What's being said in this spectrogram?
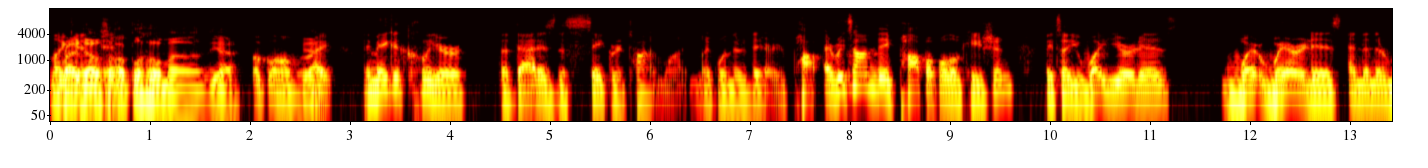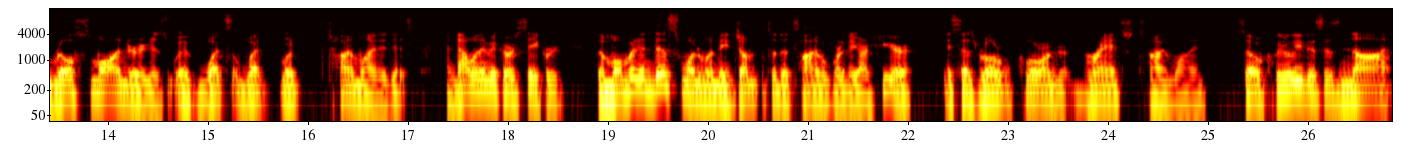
like right. in- that was Oklahoma. Yeah. oklahoma Yeah. right they make it clear that that is the sacred timeline like when they're there pop every time they pop up a location they tell you what year it is where where it is and then they're real small under it is with what's what what timeline it is and that one they make her sacred the moment in this one when they jump to the time of where they are here it says real clear under branch timeline so clearly this is not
